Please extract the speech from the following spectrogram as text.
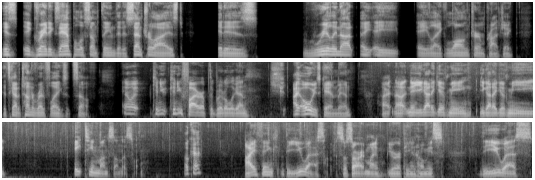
is a great example of something that is centralized. It is really not a a, a like long term project. It's got a ton of red flags itself. You know what? Can you can you fire up the griddle again? I always can, man. All right, now, now you got to give me you got to give me 18 months on this one. Okay. I think the U.S. So sorry, my European homies. The U.S.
